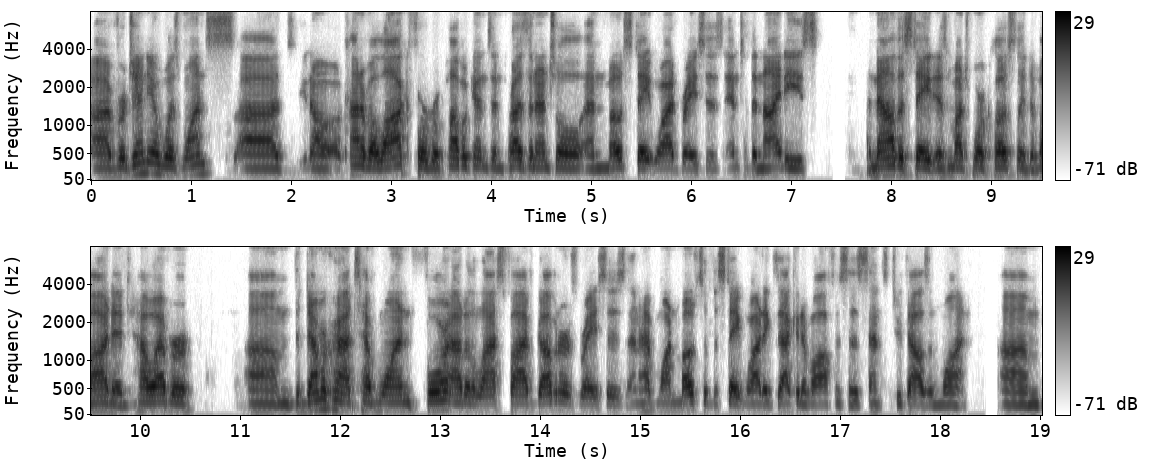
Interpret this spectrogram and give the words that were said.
uh, Virginia was once, uh, you know, kind of a lock for Republicans in presidential and most statewide races into the 90s. And now the state is much more closely divided. However, um, the Democrats have won four out of the last five governor's races and have won most of the statewide executive offices since 2001, um,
